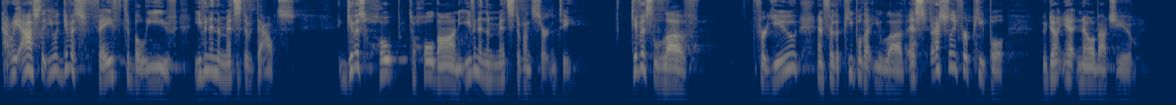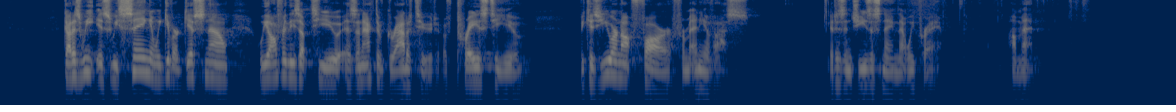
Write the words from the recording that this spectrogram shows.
God, we ask that you would give us faith to believe, even in the midst of doubts. Give us hope to hold on, even in the midst of uncertainty. Give us love for you and for the people that you love, especially for people who don't yet know about you. God, as we, as we sing and we give our gifts now, we offer these up to you as an act of gratitude, of praise to you, because you are not far from any of us. It is in Jesus' name that we pray. Amen.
